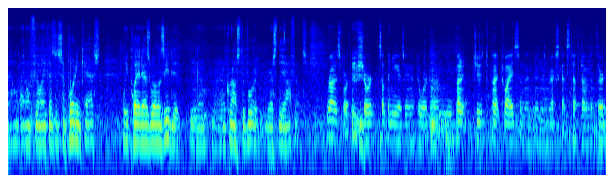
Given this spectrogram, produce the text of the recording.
I, don't, I don't feel like as a supporting cast, we played as well as he did, you know, uh, across the board, the rest of the offense. Ron is fourth and short, something you guys are gonna have to work on. You punt, choose to punt twice, and then and then Rex got stuffed on the third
